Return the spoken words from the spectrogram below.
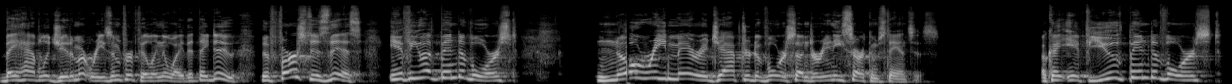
they have legitimate reason for feeling the way that they do. The first is this if you have been divorced, no remarriage after divorce under any circumstances. Okay, if you've been divorced,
